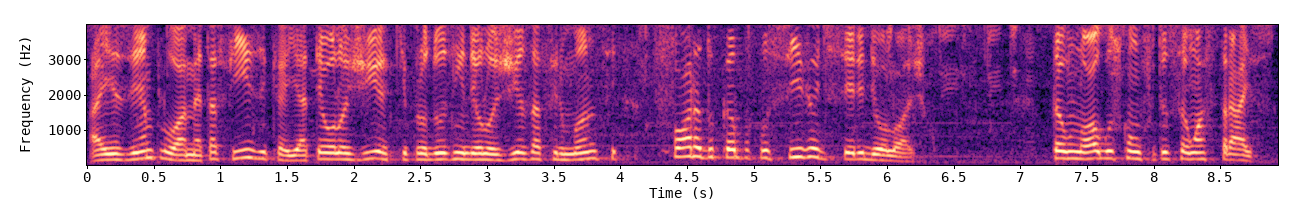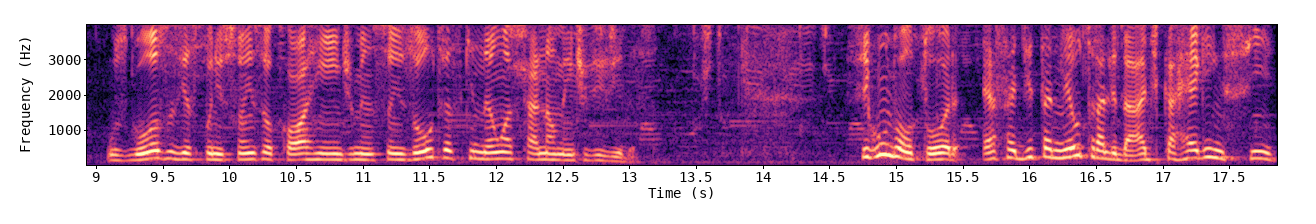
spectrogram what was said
A exemplo, a metafísica e a teologia que produzem ideologias afirmando-se fora do campo possível de ser ideológico. Tão logo os conflitos são astrais, os gozos e as punições ocorrem em dimensões outras que não as carnalmente vividas. Segundo o autor, essa dita neutralidade carrega em si,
